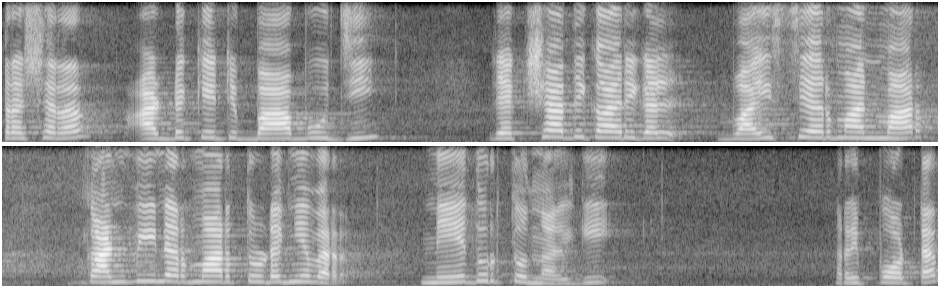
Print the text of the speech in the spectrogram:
treasurer advocate Babuji രക്ഷാധികാരികൾ വൈസ് ചെയർമാൻമാർ കൺവീനർമാർ തുടങ്ങിയവർ നേതൃത്വം നൽകി. Reporter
